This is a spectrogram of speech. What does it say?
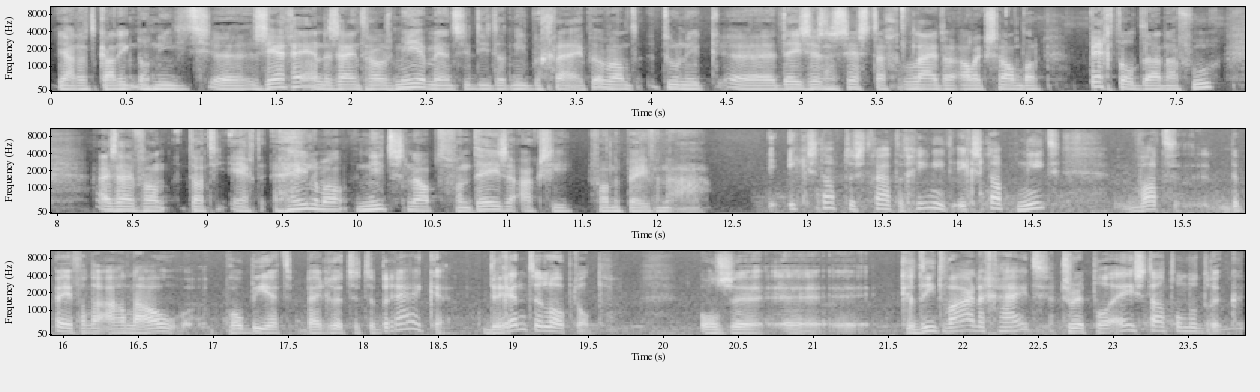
Ja, dat kan ik nog niet uh, zeggen. En er zijn trouwens meer mensen die dat niet begrijpen. Want toen ik uh, D66-leider Alexander Pechtel daarna vroeg... hij zei van dat hij echt helemaal niets snapt van deze actie van de PvdA. Ik snap de strategie niet. Ik snap niet wat de PvdA nou probeert bij Rutte te bereiken. De rente loopt op. Onze uh, kredietwaardigheid, AAA, staat onder druk.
